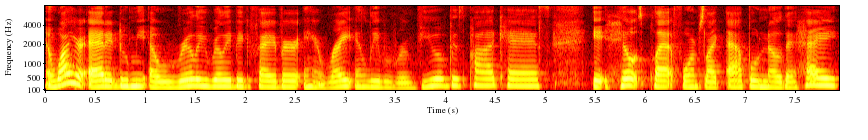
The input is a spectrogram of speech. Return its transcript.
And while you're at it, do me a really, really big favor and rate and leave a review of this podcast. It helps platforms like Apple know that, hey,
